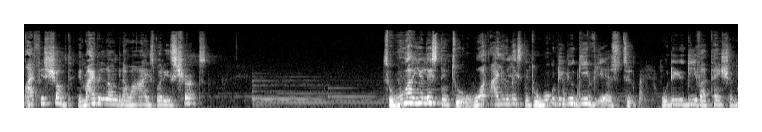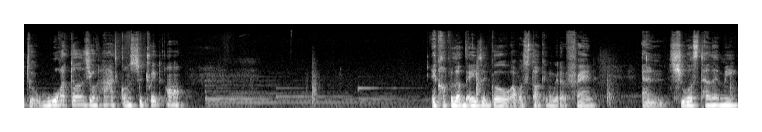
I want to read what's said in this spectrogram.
Life is short. It might be long in our eyes, but it's short. So who are you listening to? What are you listening to? Who do you give ears to? Who do you give attention to? What does your heart concentrate on? A couple of days ago, I was talking with a friend, and she was telling me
